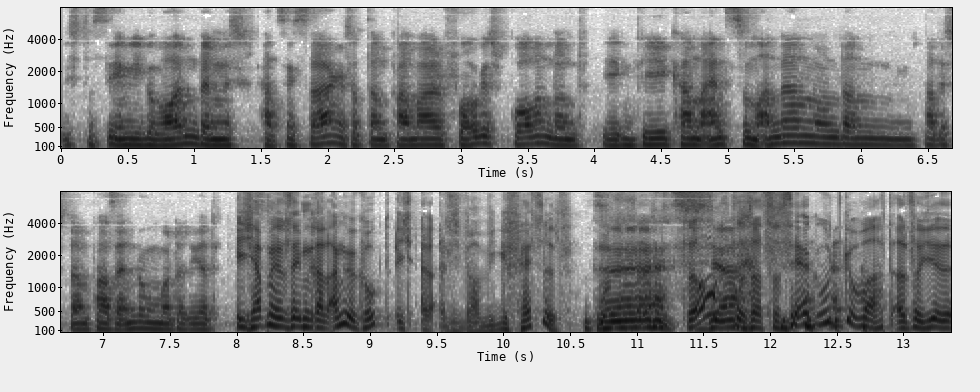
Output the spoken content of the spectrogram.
ich das irgendwie geworden bin. Ich kann es nicht sagen. Ich habe dann ein paar Mal vorgesprochen und irgendwie kam eins zum anderen und dann hatte ich da ein paar Sendungen moderiert. Ich habe mir das eben gerade angeguckt. Ich, also ich war wie gefesselt. Das, Doch, ja. das hast du sehr gut gemacht. Also hier,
